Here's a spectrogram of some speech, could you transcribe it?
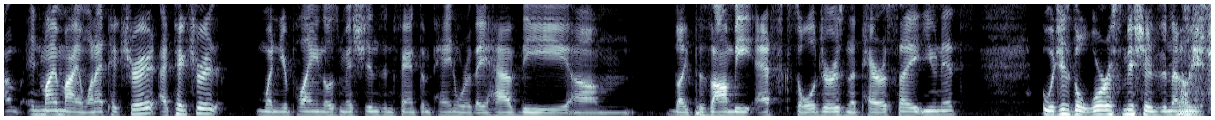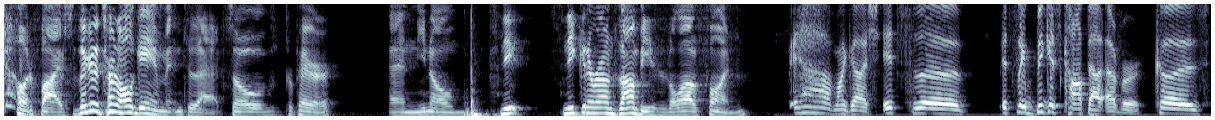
um, in my mind when I picture it. I picture it when you're playing those missions in Phantom Pain where they have the um like the zombie esque soldiers and the parasite units, which is the worst missions in Metal Gear Solid Five. So they're gonna turn the whole game into that. So prepare, and you know sneak sneaking around zombies is a lot of fun. oh my gosh, it's the it's the biggest cop out ever because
